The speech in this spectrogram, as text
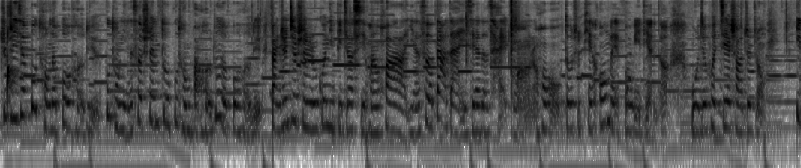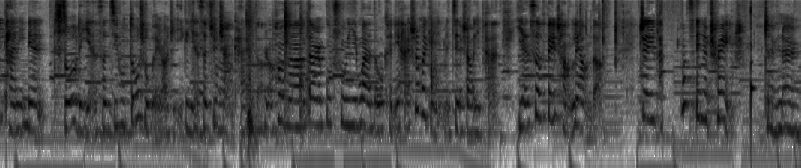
就是一些不同的薄荷绿，不同颜色深度、不同饱和度的薄荷绿。反正就是如果你比较喜欢画颜色大胆一些的彩妆，然后都是偏欧美风一点的，我就会介绍这种一盘里面所有的颜色几乎都是围绕着一个颜色去展开的。然后呢，当然不出意外的，我肯定还是会给你们介绍一盘颜色非常。亮的这一盘，What's in the train？Don't know。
